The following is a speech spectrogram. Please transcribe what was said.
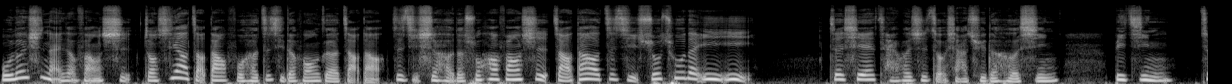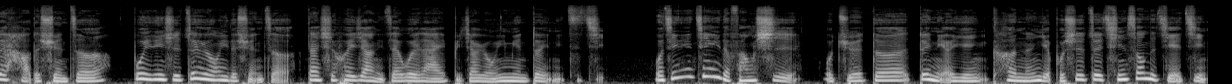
无论是哪一种方式，总是要找到符合自己的风格，找到自己适合的说话方式，找到自己输出的意义，这些才会是走下去的核心。毕竟，最好的选择不一定是最容易的选择，但是会让你在未来比较容易面对你自己。我今天建议的方式，我觉得对你而言可能也不是最轻松的捷径。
